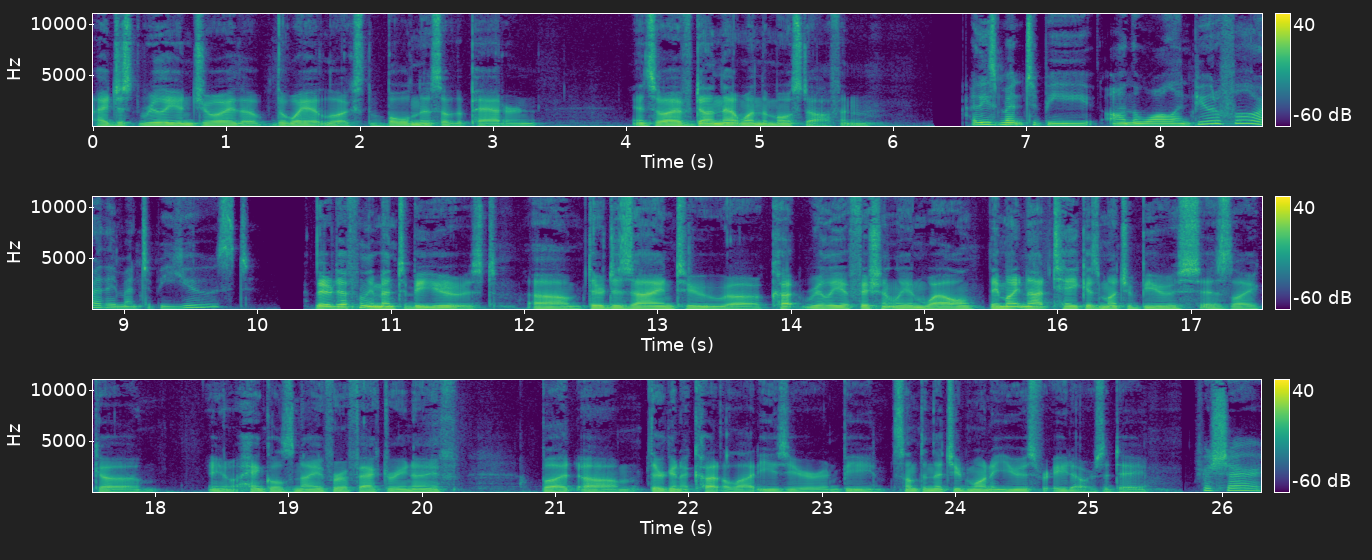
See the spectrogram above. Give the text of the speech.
I just really enjoy the, the way it looks, the boldness of the pattern. And so I've done that one the most often. Are these meant to be on the wall and beautiful or are they meant to be used? They're definitely meant to be used. Um, they're designed to uh, cut really efficiently and well. They might not take as much abuse as like a you know Henckels knife or a factory knife, but um, they're going to cut a lot easier and be something that you'd want to use for eight hours a day. For sure.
